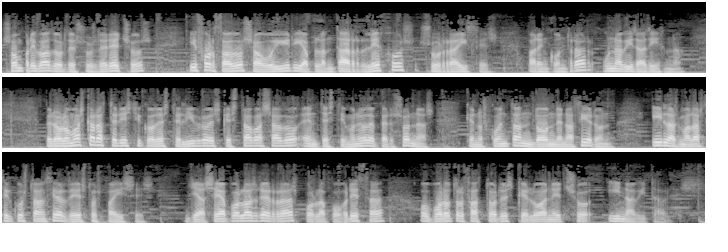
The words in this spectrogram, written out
son privados de sus derechos y forzados a huir y a plantar lejos sus raíces para encontrar una vida digna. Pero lo más característico de este libro es que está basado en testimonio de personas que nos cuentan dónde nacieron y las malas circunstancias de estos países, ya sea por las guerras, por la pobreza o por otros factores que lo han hecho inhabitables.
